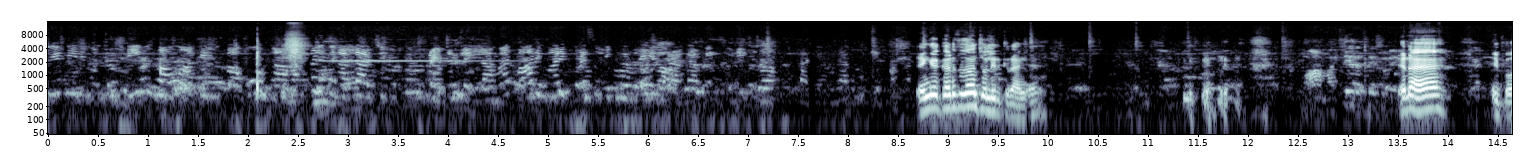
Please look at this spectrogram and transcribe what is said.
உயர்நீதிமன்றம் திமுகவும் அதிமுகவும் மக்களுக்கு நல்ல ஆட்சி கொடுக்கணுன்ற எண்ணத்துல இல்லாம மாறி மாறி குறை சொல்லிக் கொண்டே இருக்காங்க அப்படின்னு சொல்லி எங்க கருத்து தான் சொல்லியிருக்கிறாங்க. ஏன்னா இப்போ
